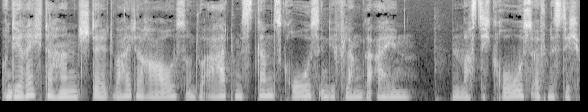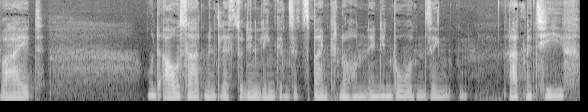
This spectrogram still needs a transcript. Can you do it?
Und die rechte Hand stellt weiter raus und du atmest ganz groß in die Flanke ein machst dich groß, öffnest dich weit Und ausatmend lässt du den linken Sitzbeinknochen in den Boden sinken. Atme tief,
